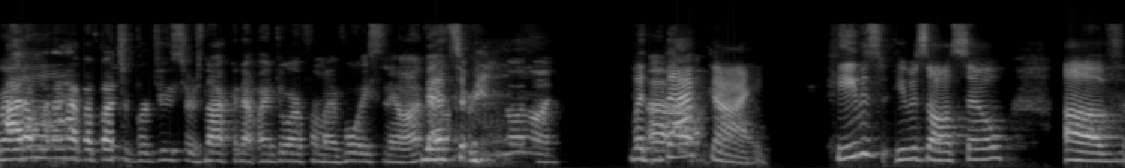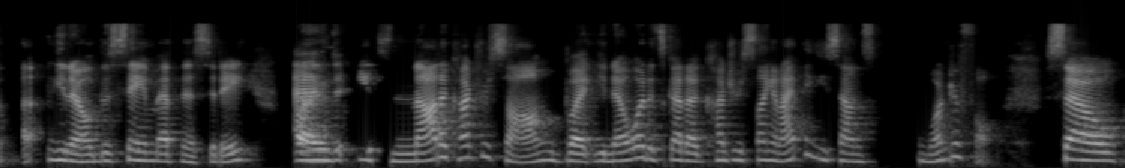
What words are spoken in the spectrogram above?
I don't want to have a bunch of producers knocking at my door for my voice now. That's right. Going on. But uh, that guy, he was he was also of uh, you know the same ethnicity, right. and it's not a country song, but you know what? It's got a country slang, and I think he sounds wonderful. So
